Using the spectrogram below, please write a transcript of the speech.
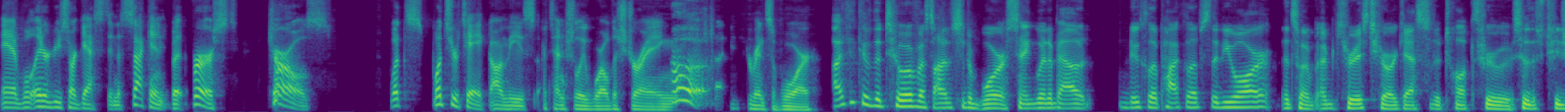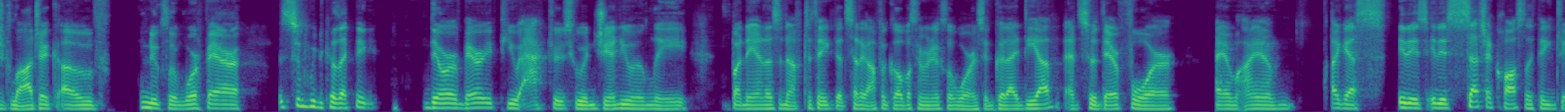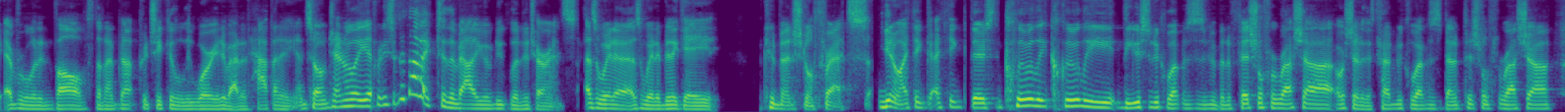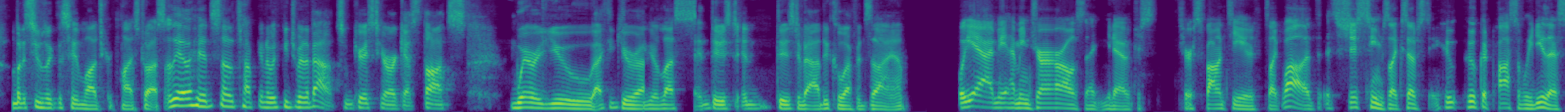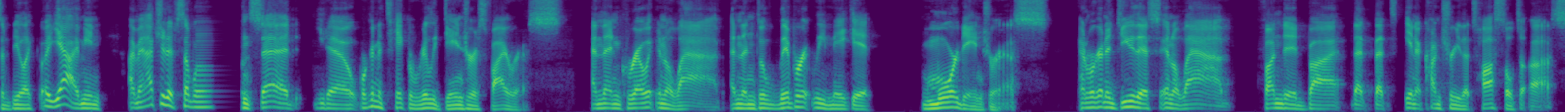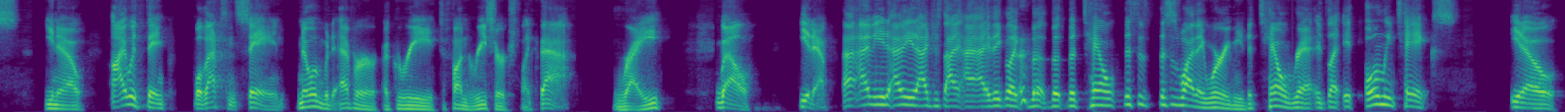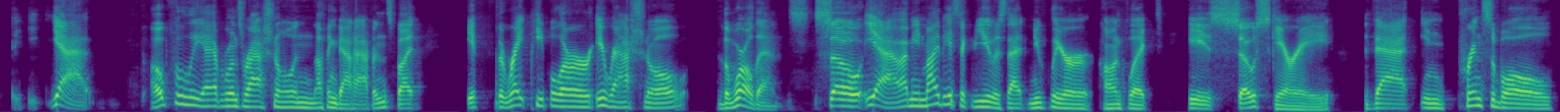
And we'll introduce our guest in a second. But first, Charles, what's what's your take on these potentially world destroying uh, instruments of war? I think of the two of us, I'm sort of more sanguine about nuclear apocalypse than you are. And so I'm, I'm curious to hear our guests sort of talk through sort of the strategic logic of nuclear warfare, simply because I think there are very few actors who are genuinely bananas enough to think that setting off a global thermonuclear war is a good idea. And so therefore I am I am I guess it is it is such a costly thing to everyone involved that I'm not particularly worried about it happening. And so I'm generally pretty sympathetic to the value of nuclear deterrence as a way to as a way to mitigate conventional threats. You know, I think I think there's clearly clearly the use of nuclear weapons has been beneficial for Russia, or sort of the threat of nuclear weapons is beneficial for Russia. But it seems like the same logic applies to us. On the other hand, it's not a topic I know a huge bit about. So I'm curious to hear our guest thoughts. Where are you? I think you're uh, you're less enthused enthused about nuclear weapons than I am. Well, yeah, I mean, I mean, Charles, that you know, just to respond to you. It's like, well, it, it just seems like so. Who who could possibly do this? And be like, oh yeah, I mean, imagine if someone said, you know, we're going to take a really dangerous virus and then grow it in a lab and then deliberately make it more dangerous, and we're going to do this in a lab funded by that that's in a country that's hostile to us. You know, I would think, well, that's insane. No one would ever agree to fund research like that, right? Well, you know, I, I, mean, I mean, I just, I, I think like the, the, the tail. This is this is why they worry me. The tail red. It's like it only takes, you know, yeah. Hopefully, everyone's rational and nothing bad happens. But if the right people are irrational, the world ends. So yeah, I mean, my basic view is that nuclear conflict is so scary that in principle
